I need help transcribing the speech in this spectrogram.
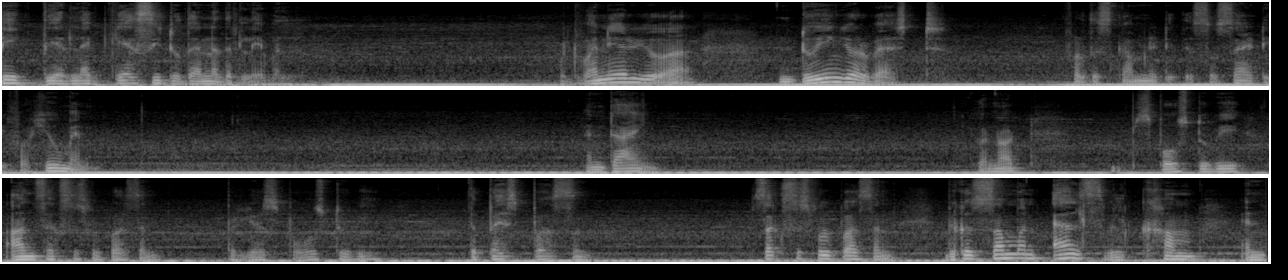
take their legacy to the another level. But whenever you are doing your best for this community, this society, for human, and dying, you are not supposed to be unsuccessful person, but you are supposed to be the best person successful person because someone else will come and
